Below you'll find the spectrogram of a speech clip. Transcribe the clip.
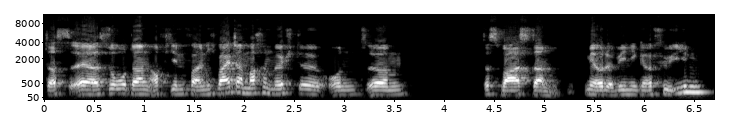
dass er so dann auf jeden Fall nicht weitermachen möchte und ähm, das war es dann mehr oder weniger für ihn.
